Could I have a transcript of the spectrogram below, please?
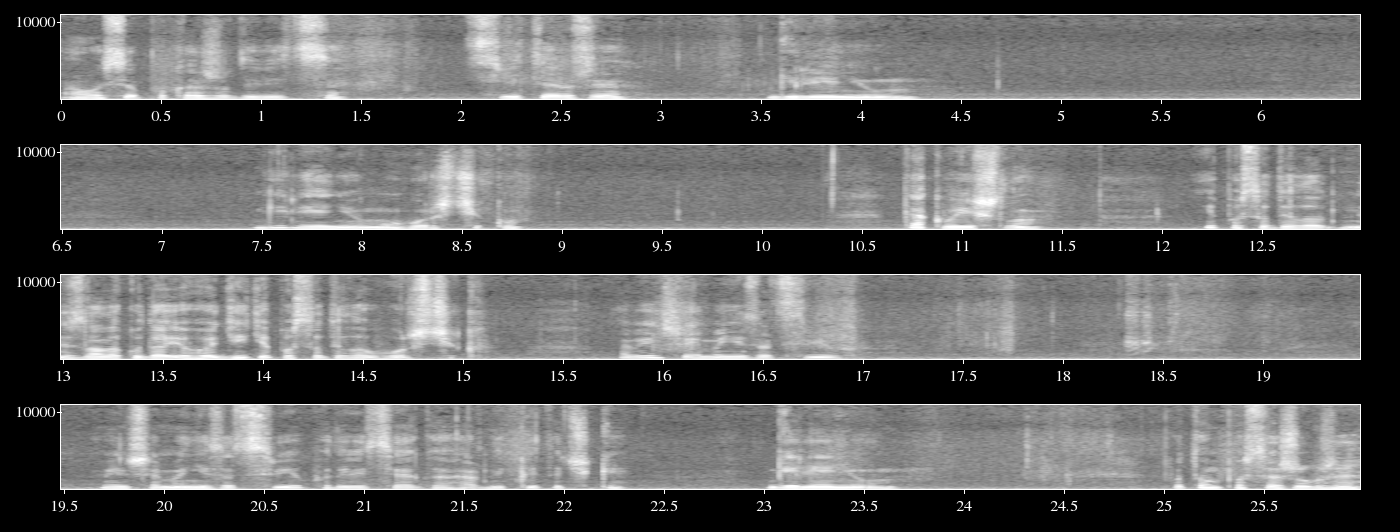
А ось я покажу, дивіться. Цвіте вже геленіум. Геленіум у горщику. Так вийшло. І посадила, не знала, куди його діти, посадила в горщик. А він ще й мені зацвів. Він ще мені зацвів, подивіться, як гарні квіточки. Геленіум. Потім посажу вже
